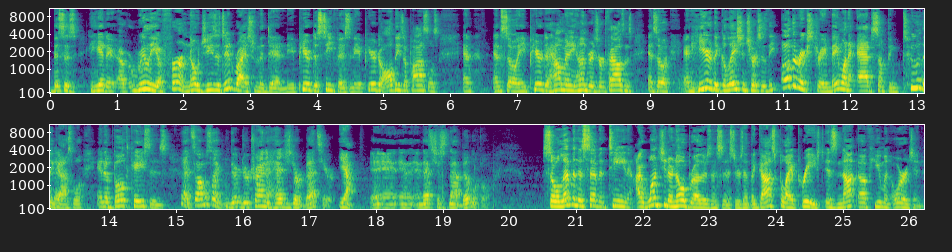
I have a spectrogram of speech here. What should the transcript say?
this is he had to uh, really affirm no jesus did rise from the dead and he appeared to cephas and he appeared to all these apostles and and so he appeared to how many hundreds or thousands and so and here the galatian church is the other extreme they want to add something to the yeah. gospel and in both cases yeah it's almost like they're, they're trying to hedge their bets here yeah and, and and that's just not biblical so 11 to 17, I want you to know, brothers and sisters, that the gospel I preached is not of human origin.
